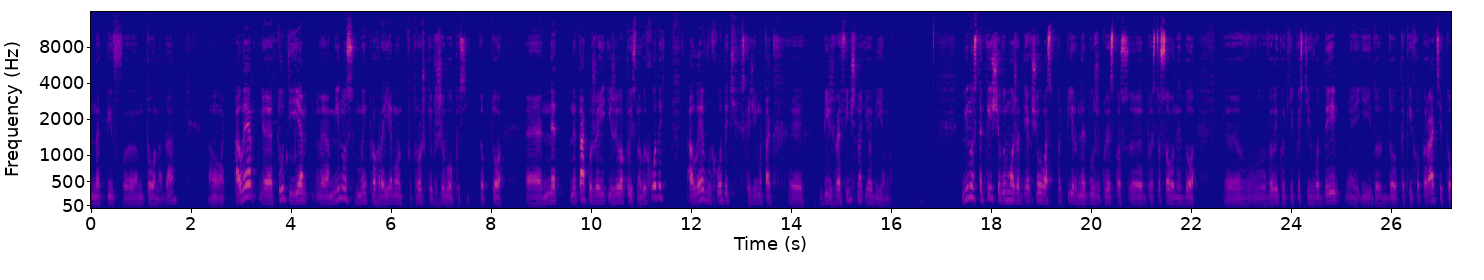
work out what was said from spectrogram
напівтона. Да? От. Але е, тут є е, мінус, ми програємо трошки в живописі. Тобто е, не, не так уже і живописно виходить, але виходить, скажімо так, е, більш графічно і об'ємно. Мінус такий, що ви можете, якщо у вас папір не дуже е, пристосований до е, великої кількості води е, і до, до таких операцій, то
